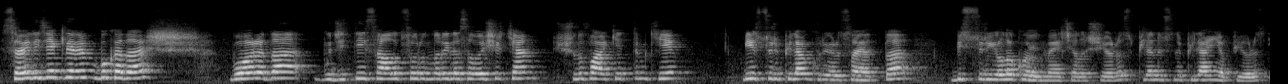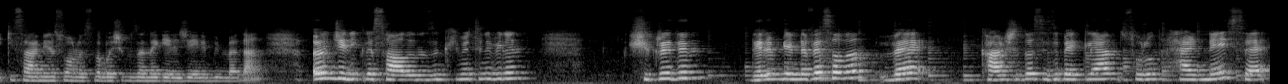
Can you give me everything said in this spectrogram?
Söyleyeceklerim bu kadar. Bu arada bu ciddi sağlık sorunlarıyla savaşırken şunu fark ettim ki bir sürü plan kuruyoruz hayatta. Bir sürü yola koyulmaya çalışıyoruz. Plan üstüne plan yapıyoruz. 2 saniye sonrasında başımıza ne geleceğini bilmeden. Öncelikle sağlığınızın kıymetini bilin. Şükredin. Derin bir nefes alın ve karşıda sizi bekleyen sorun her neyse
